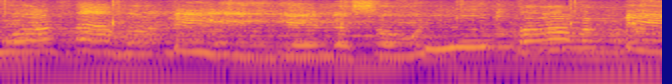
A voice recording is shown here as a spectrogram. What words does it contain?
One and family in a sweet harmony.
